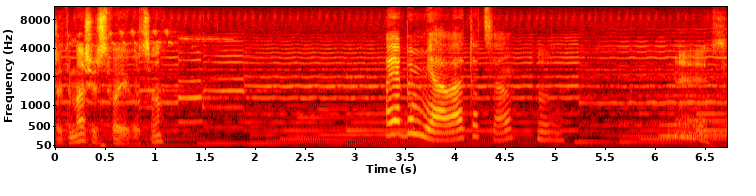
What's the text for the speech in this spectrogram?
Może ty masz już swojego, co? A jakbym miała, to co? Nic.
